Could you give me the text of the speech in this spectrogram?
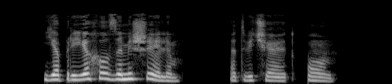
Я приехал за Мишелем, отвечает он.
